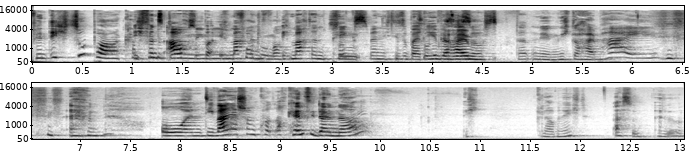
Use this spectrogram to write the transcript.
Finde ich super. Kannst Ich finde es auch super. Ich mache dann, machen? ich mach dann So Pics, wenn ich die so bei so Rewe Geheim- sehe. So, da, nee, nicht geheim. Hi. Ähm, und die waren ja schon kurz auch... Kennt sie deinen Namen? Ich glaube nicht. Achso. Also...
